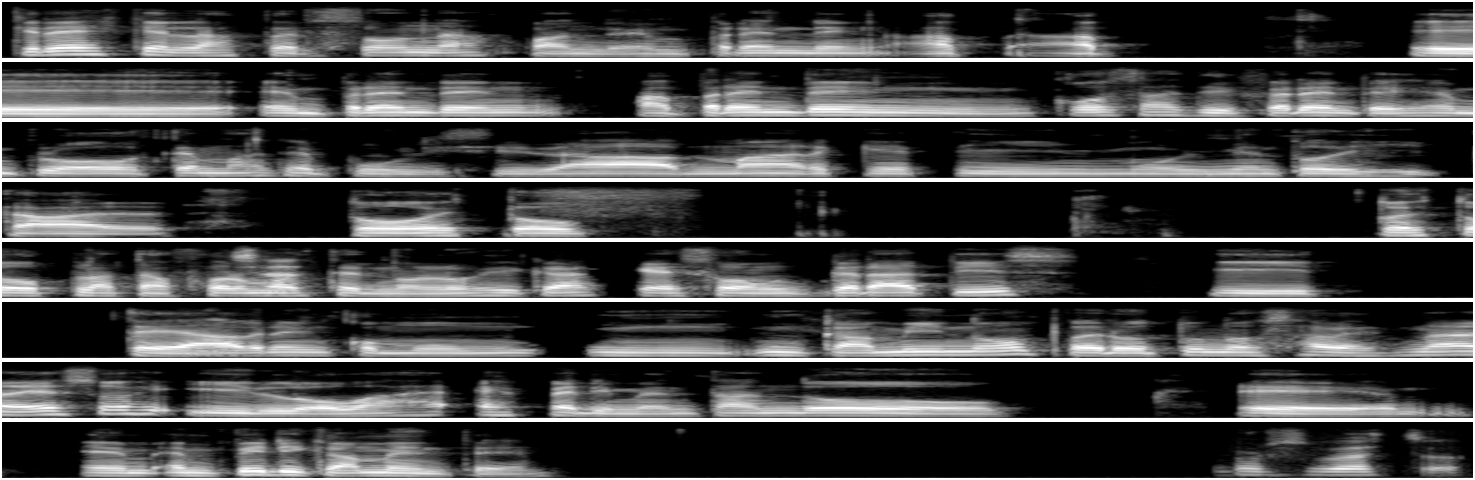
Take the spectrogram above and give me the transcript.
¿crees que las personas cuando emprenden, eh, emprenden, aprenden cosas diferentes, ejemplo, temas de publicidad, marketing, movimiento digital, todo esto, todo esto plataformas tecnológicas que son gratis y te abren como un, camino, pero tú no sabes nada de eso y lo vas experimentando eh, em, empíricamente. Por supuesto.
